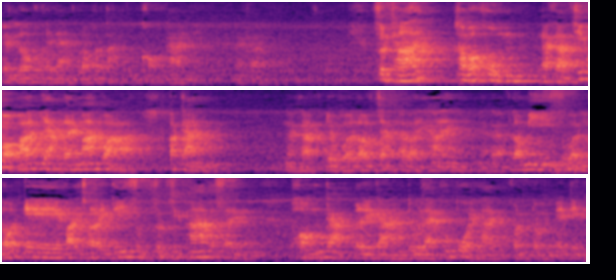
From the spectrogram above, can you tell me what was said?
เป็นโรคร้ายแรงเราก็ตัดคุ้มครองให้นะครับ สุดท้ายคำว่าคุ้มนะครับที่บอกว่าอยากได้มากกว่าประกันนะครับเดูว่าเราจัดอะไรให้นะครับเรามีส่วนลด A Vitality สูงสุด 15%พร้อมกับบริการดูแลผู้ป่วยรายบุคคลโดย Medic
